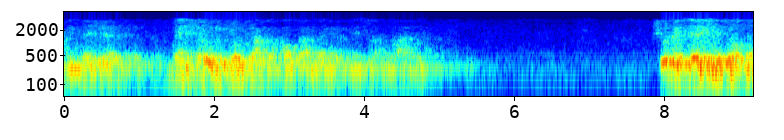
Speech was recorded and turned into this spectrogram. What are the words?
عن الحجة بين شغل الجوز على القوة عن أمير النساء المعالم شو الرسالة اللي جوابها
